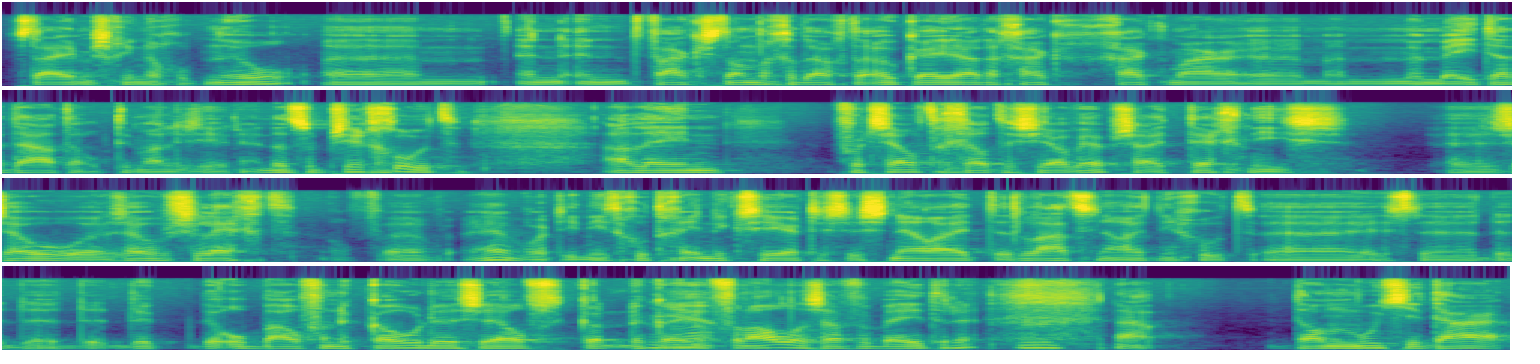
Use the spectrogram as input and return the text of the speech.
sta je misschien nog op nul. Um, en, en vaak is dan de gedachte, oké, okay, ja, dan ga ik, ga ik maar mijn metadata optimaliseren. En dat is op zich goed. Alleen voor hetzelfde geld is jouw website technisch uh, zo, uh, zo slecht. Of uh, wordt die niet goed geïndexeerd? Is de snelheid, de laadsnelheid niet goed? is de, de, de, de, de opbouw van de code zelfs, kan, daar kan je nog van alles aan verbeteren. Mm. Nou, dan moet je daar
